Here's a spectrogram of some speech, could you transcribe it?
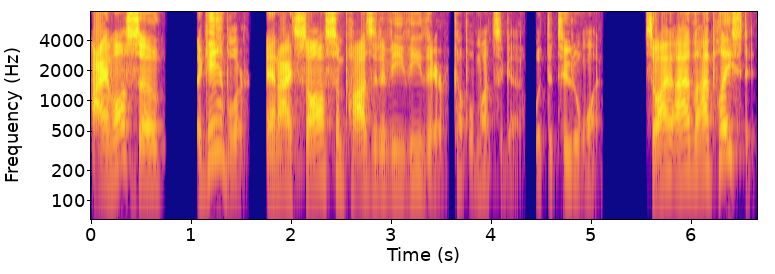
I am also a gambler, and I saw some positive EV there a couple months ago with the two to one. So I, I, I placed it.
